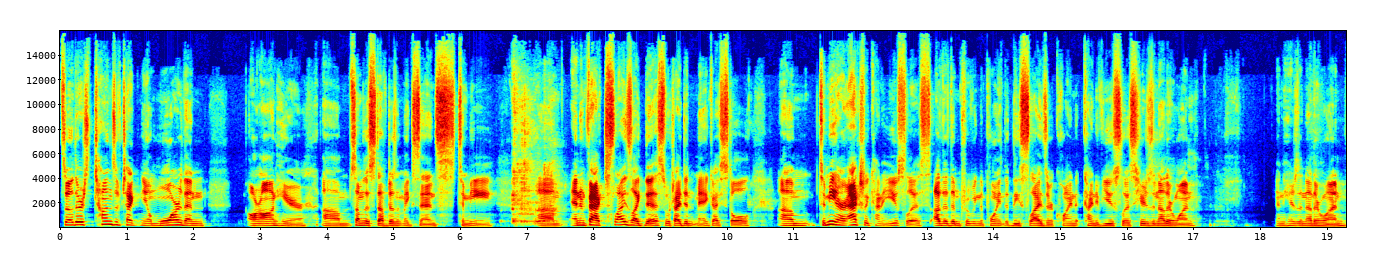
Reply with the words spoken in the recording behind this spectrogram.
so there's tons of tech, you know, more than are on here. Um, some of this stuff doesn't make sense to me. Um, and in fact, slides like this, which I didn't make, I stole, um, to me are actually kind of useless, other than proving the point that these slides are quite, kind of useless. Here's another one. And here's another one.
